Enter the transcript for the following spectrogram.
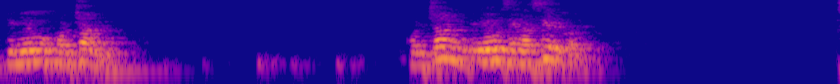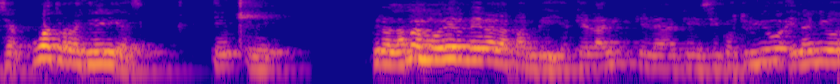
Teníamos Conchán. Conchán teníamos en la selva. O sea, cuatro refinerías. pero la más moderna era La Pampilla, que la que, se construyó el año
